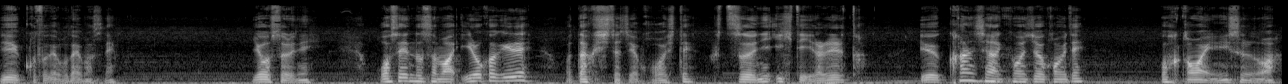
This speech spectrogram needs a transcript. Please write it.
いうことでございますね。要するに、ご先祖様は色陰で私たちがこうして普通に生きていられるという感謝の気持ちを込めてお墓参りにするのは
